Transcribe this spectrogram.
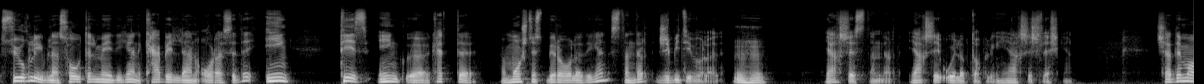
suyuqlik bilan sovitilmaydigan kabellarni orasida eng tez eng e, katta mощность bera oladigan standart gbt bo'ladi. Mhm. yaxshi standart yaxshi o'ylab topilgan yaxshi ishlashgan. Chademo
